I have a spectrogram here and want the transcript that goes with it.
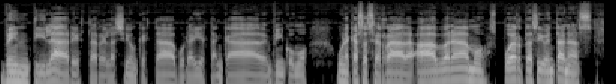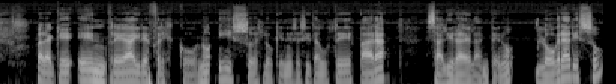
ventilar esta relación que está por ahí estancada, en fin, como una casa cerrada. Abramos puertas y ventanas para que entre aire fresco, ¿no? Eso es lo que necesitan ustedes para salir adelante, ¿no? Lograr eso,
